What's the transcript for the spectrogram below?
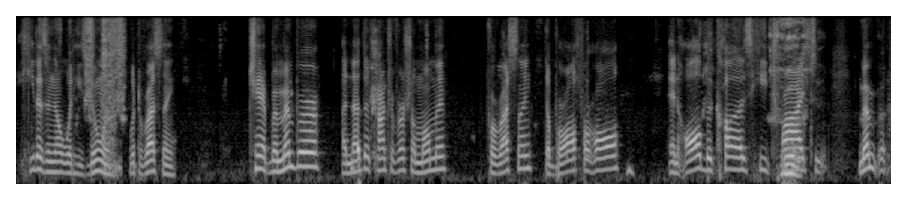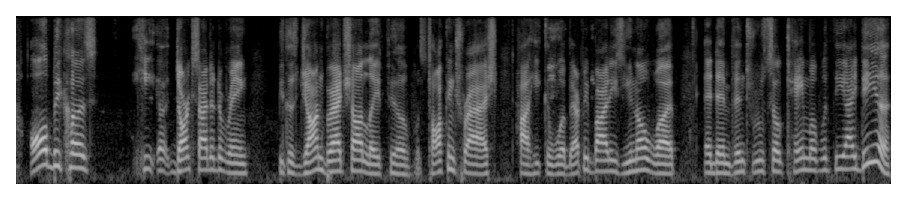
he doesn't know what he's doing with the wrestling. Champ, remember another controversial moment for wrestling, the Brawl for All, and all because he tried to remember, all because he uh, Dark Side of the Ring, because John Bradshaw Layfield was talking trash, how he could whip everybody's, you know what, and then Vince Russo came up with the idea.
